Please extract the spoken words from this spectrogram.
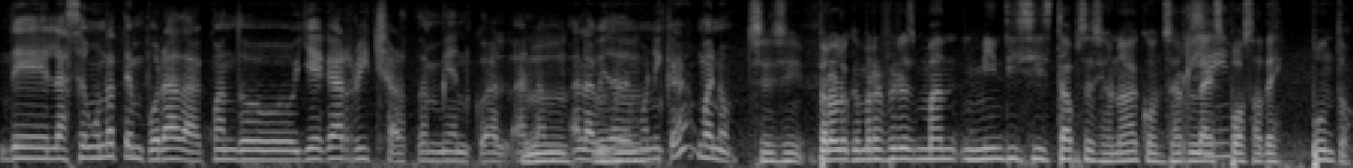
de la segunda temporada, cuando llega Richard también a, a la, Mm, a la vida de. Mónica. Bueno, Sí, sí. Pero a lo que me refiero es Man- Mindy sí está obsesionada con ser la esposa de. Punto.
